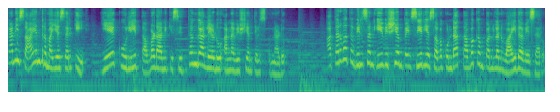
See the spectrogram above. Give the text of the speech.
కానీ సాయంత్రం అయ్యేసరికి ఏ కూలీ తవ్వడానికి సిద్ధంగా లేడు అన్న విషయం తెలుసుకున్నాడు. ఆ తర్వాత విల్సన్ ఈ విషయంపై సీరియస్ అవ్వకుండా తవ్వకం పనులను వాయిదా వేశారు.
